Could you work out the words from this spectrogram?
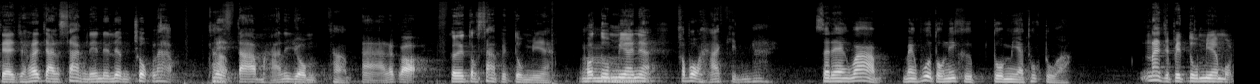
แต่จะพระอาจารย์สร้างเน้นในเรื่องโชคลาภครับเมตตามหานิยมครับ อ่า แล้วก็ก็เลยต้องสร้างเป็นตัวเมียเพราะตัวเมียเนี่ยเขาบอกหากินง่าย แสดงว่าแมงผู้ตรงนี้คือตัวเมียทุกตัว น่าจะเป็นตัวเมียหมด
